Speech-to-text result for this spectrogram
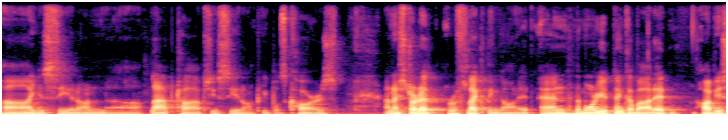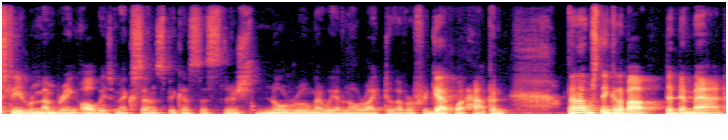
Uh, you see it on uh, laptops, you see it on people's cars. And I started reflecting on it. And the more you think about it, obviously remembering always makes sense because this, there's no room and we have no right to ever forget what happened. Then I was thinking about the demand.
